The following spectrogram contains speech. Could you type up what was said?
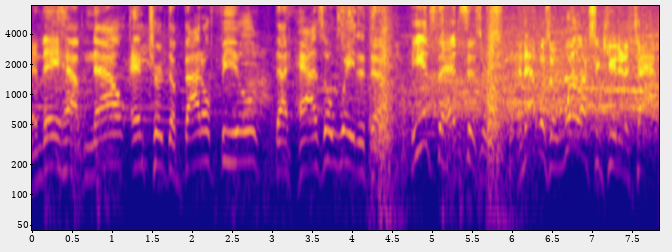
And they have now entered the battlefield that has awaited them. He hits the head scissors, and that was a well-executed attack.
